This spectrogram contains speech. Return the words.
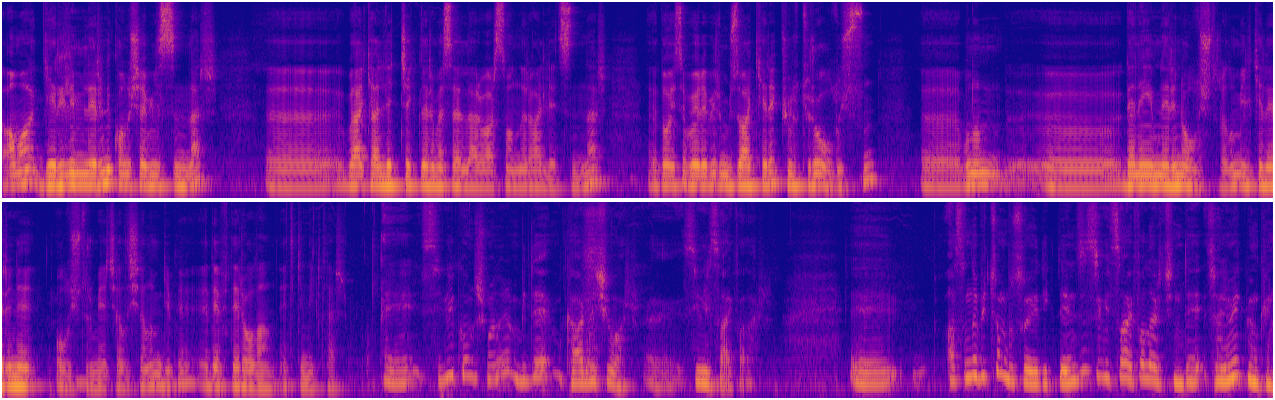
ama gerilimlerini konuşabilsinler. Ee, belki halledecekleri meseleler varsa onları halletsinler. Ee, dolayısıyla böyle bir müzakere kültürü oluşsun. Ee, bunun e, deneyimlerini oluşturalım, ilkelerini oluşturmaya çalışalım gibi hedefleri olan etkinlikler. E, sivil konuşmaların bir de kardeşi var, e, sivil sayfalar. E, aslında bütün bu söylediklerinizi sivil sayfalar içinde söylemek mümkün.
